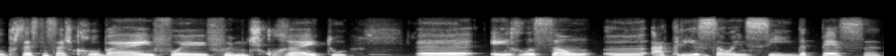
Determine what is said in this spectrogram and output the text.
o processo de ensaios correu bem, foi, foi muito escorreito. Uh, em relação uh, à criação em si da peça,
